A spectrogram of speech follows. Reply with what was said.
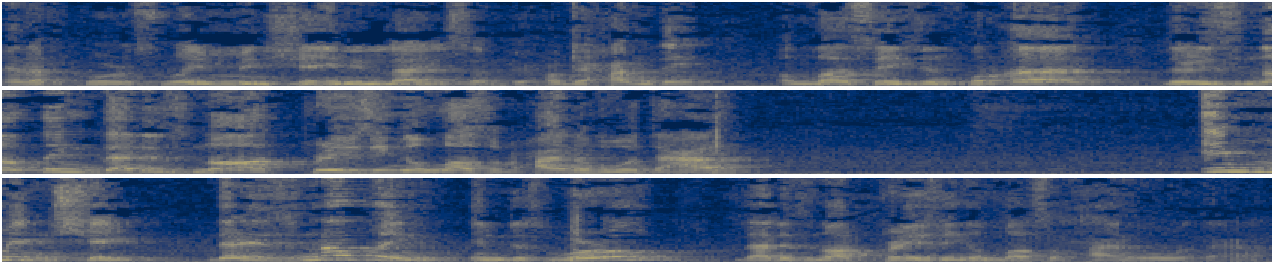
And of course, وَإِن مِّن شَيْءٍ لَا يُسَبِّحُ بِحَمْدِ Allah says in Quran, there is nothing that is not praising Allah subhanahu wa ta'ala. إِن مِّن شَيْءٍ There is nothing in this world that is not praising Allah subhanahu wa ta'ala.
